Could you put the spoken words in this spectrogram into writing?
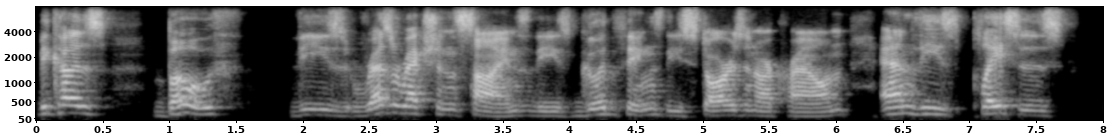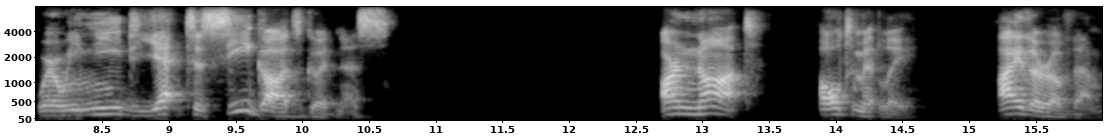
because both these resurrection signs, these good things, these stars in our crown, and these places where we need yet to see God's goodness are not ultimately, either of them,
